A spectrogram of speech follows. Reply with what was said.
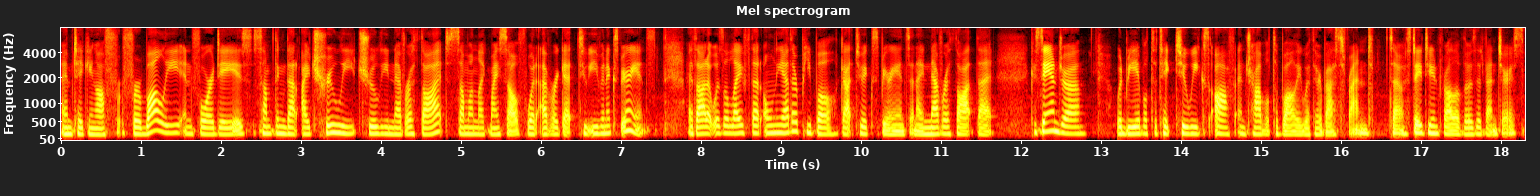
I am taking off for Bali in four days, something that I truly, truly never thought someone like myself would ever get to even experience. I thought it was a life that only other people got to experience, and I never thought that Cassandra would be able to take two weeks off and travel to Bali with her best friend. So stay tuned for all of those adventures.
